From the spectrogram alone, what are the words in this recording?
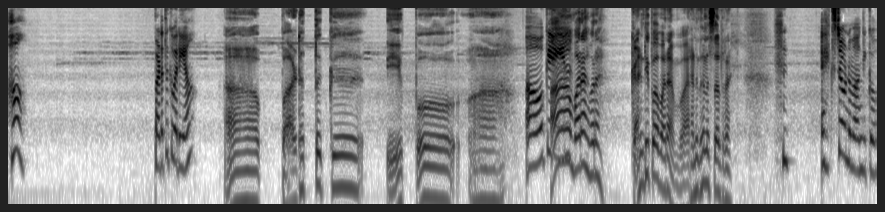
ஹா. படத்துக்கு வரியா? படத்துக்கு இப்போ ஆ, ஓகே. வரேன் வரேன். கண்டிப்பா வரேன். வரேன்னு தானே சொல்றேன். எக்ஸ்ட்ரா ஒன்று வாங்கிக்கோ.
